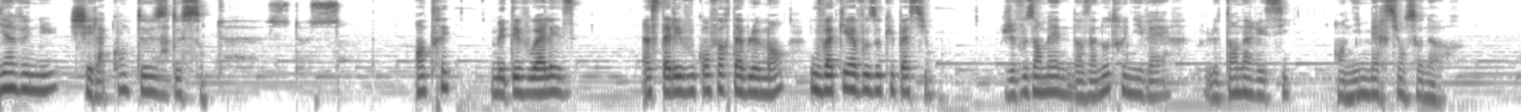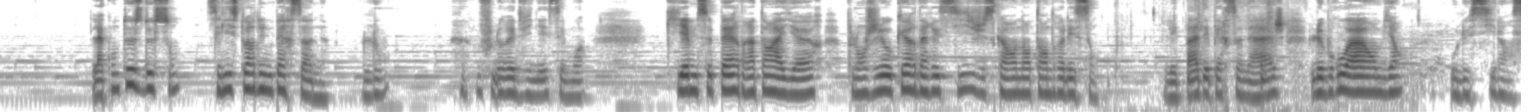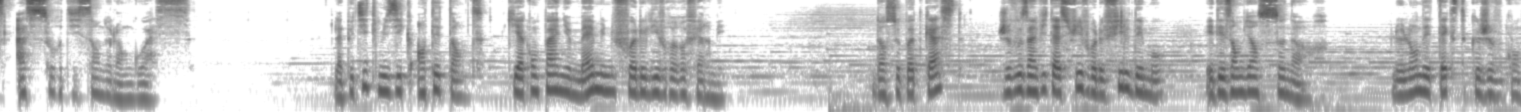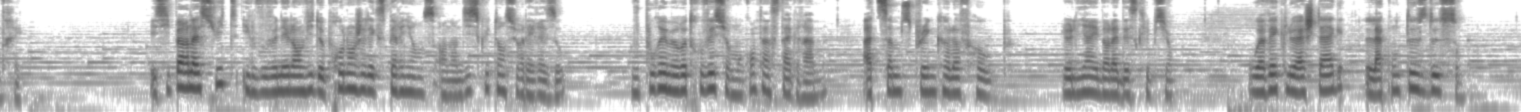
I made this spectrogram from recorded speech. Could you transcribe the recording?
Bienvenue chez la conteuse de son. Entrez, mettez-vous à l'aise. Installez-vous confortablement ou vaquez à vos occupations. Je vous emmène dans un autre univers, le temps d'un récit, en immersion sonore. La conteuse de son, c'est l'histoire d'une personne, Lou, vous l'aurez deviné, c'est moi, qui aime se perdre un temps ailleurs, plonger au cœur d'un récit jusqu'à en entendre les sons. Les pas des personnages, le brouhaha ambiant ou le silence assourdissant de l'angoisse. La petite musique entêtante qui accompagne même une fois le livre refermé. Dans ce podcast, je vous invite à suivre le fil des mots et des ambiances sonores, le long des textes que je vous conterai. Et si par la suite il vous venait l'envie de prolonger l'expérience en en discutant sur les réseaux, vous pourrez me retrouver sur mon compte Instagram, at some sprinkle of hope. Le lien est dans la description. Ou avec le hashtag la conteuse de son,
